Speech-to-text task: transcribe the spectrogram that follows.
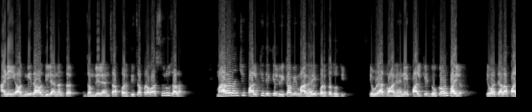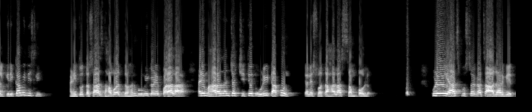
आणि अग्निदाव दिल्यानंतर जमलेल्यांचा परतीचा प्रवास सुरू झाला. महाराजांची पालखी देखील रिकामी माघारी परतत होती. तेवढ्यात वाघ्याने पालखी डोकावून पाहिलं. तेव्हा त्याला पालखी रिकामी दिसली. आणि तो तसाच धावत दहनभूमीकडे पळाला आणि महाराजांच्या चितेत उडी टाकून त्याने स्वतःला संपवलं. पुढे याच पुस्तकाचा आधार घेत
